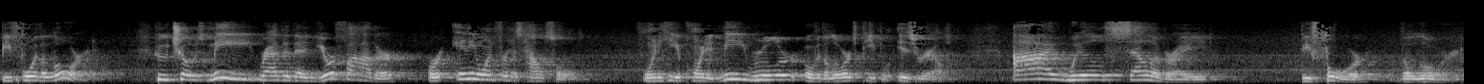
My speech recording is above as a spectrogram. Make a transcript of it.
before the Lord who chose me rather than your father or anyone from his household when he appointed me ruler over the Lord's people Israel. I will celebrate before the Lord.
